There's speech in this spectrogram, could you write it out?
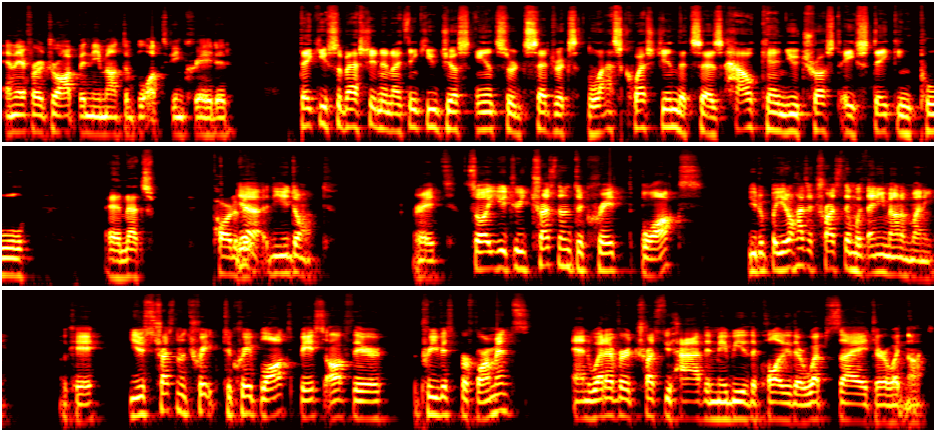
and therefore a drop in the amount of blocks being created. Thank you, Sebastien. And I think you just answered Cedric's last question that says, How can you trust a staking pool? And that's part of yeah, it. Yeah, you don't. Right. So you, you trust them to create blocks, you do, but you don't have to trust them with any amount of money. Okay. You just trust them to create, to create blocks based off their previous performance and whatever trust you have in maybe the quality of their website or whatnot.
